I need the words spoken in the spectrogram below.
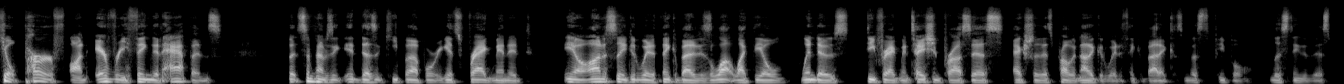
kill perf on everything that happens. But sometimes it, it doesn't keep up or it gets fragmented you know, honestly, a good way to think about it is a lot like the old Windows defragmentation process. Actually, that's probably not a good way to think about it because most people listening to this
